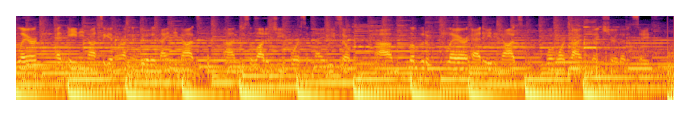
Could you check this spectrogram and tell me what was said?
flare at 80 knots again. We're not going to do it at 90 knots, um, just a lot of G-force at 90. So um, a little bit of flare at 80 knots one more time to make sure that it's safe.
